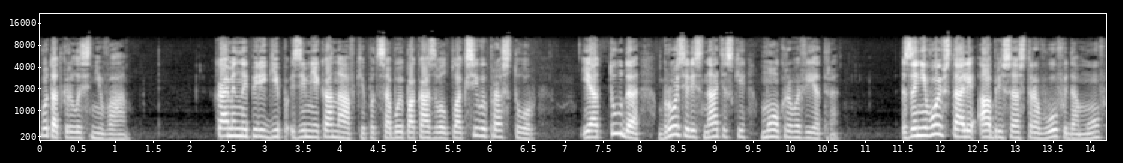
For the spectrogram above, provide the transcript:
Вот открылась Нева. Каменный перегиб зимней канавки под собой показывал плаксивый простор, и оттуда бросились натиски мокрого ветра. За Невой встали абрисы островов и домов,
